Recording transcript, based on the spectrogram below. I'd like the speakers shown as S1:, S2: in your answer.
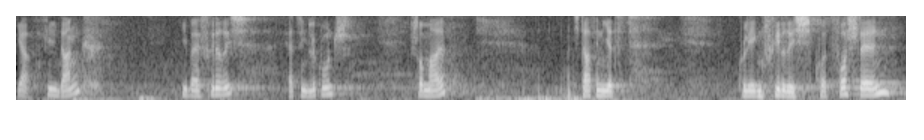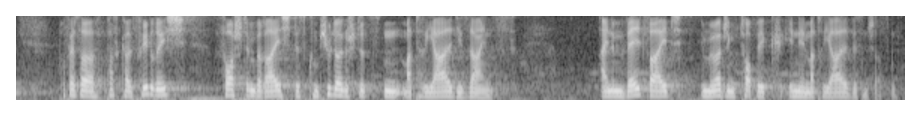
S1: Ja, vielen Dank, lieber Herr Friedrich. Herzlichen Glückwunsch schon mal. Ich darf Ihnen jetzt Kollegen Friedrich kurz vorstellen. Professor Pascal Friedrich forscht im Bereich des computergestützten Materialdesigns, einem weltweit emerging Topic in den Materialwissenschaften.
